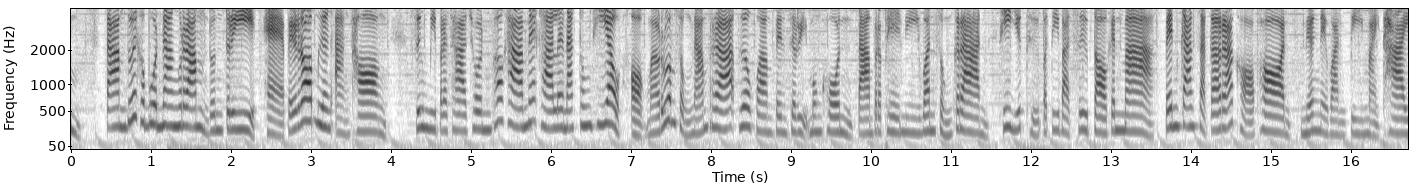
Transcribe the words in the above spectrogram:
ม ตามด้วยขบวนนางรำดนตรี แห่ไปรอบเมืองอ่างทอง ซึ่งมีประชาชนพ่อค้าแม่ค้าและนักท่องเที่ยวออกมาร่วมส่งน้ำพระเพื่อความเป็นสิริมงคล ตามประเพณีวันสงกรานต์ที่ยึดถือปฏิบัติสืบต่อกันมา เป็นการสักการะขอพร เนื่องในวันปีใหม่ไทย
